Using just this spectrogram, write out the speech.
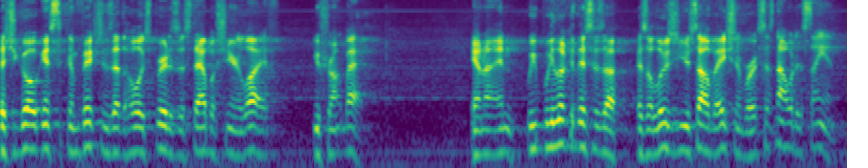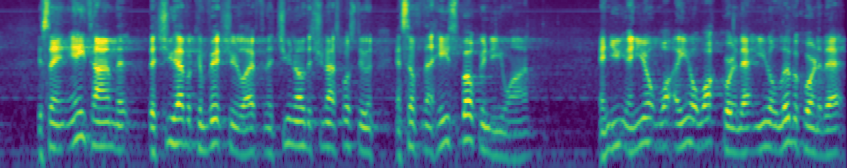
that you go against the convictions that the Holy Spirit has established in your life, you shrunk back. And, and we, we look at this as a, as a losing your salvation verse. That's not what it's saying. It's saying anytime that, that you have a conviction in your life and that you know that you're not supposed to do and something that He's spoken to you on, and you, and you, don't, you don't walk according to that, and you don't live according to that,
